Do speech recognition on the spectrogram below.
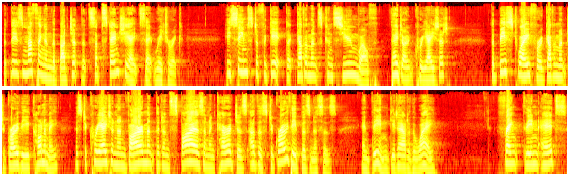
but there's nothing in the budget that substantiates that rhetoric. He seems to forget that governments consume wealth, they don't create it. The best way for a government to grow the economy is to create an environment that inspires and encourages others to grow their businesses and then get out of the way. Frank then adds,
